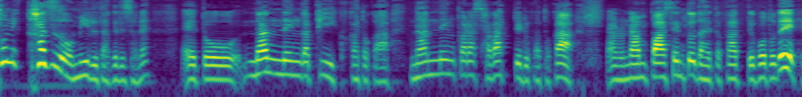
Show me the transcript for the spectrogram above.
当に数を見るだけですよね。えっ、ー、と、何年がピークかとか、何年から下がってるかとか、あの、何パーセント台とかってことで、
